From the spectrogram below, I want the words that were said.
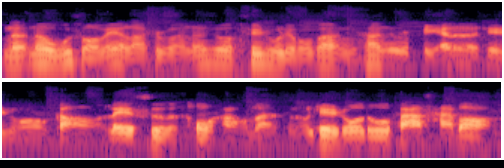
那那无所谓了，是吧？那就非主流吧。你看，就是别的这种搞类似的同行吧，可能这时候都发财报了。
